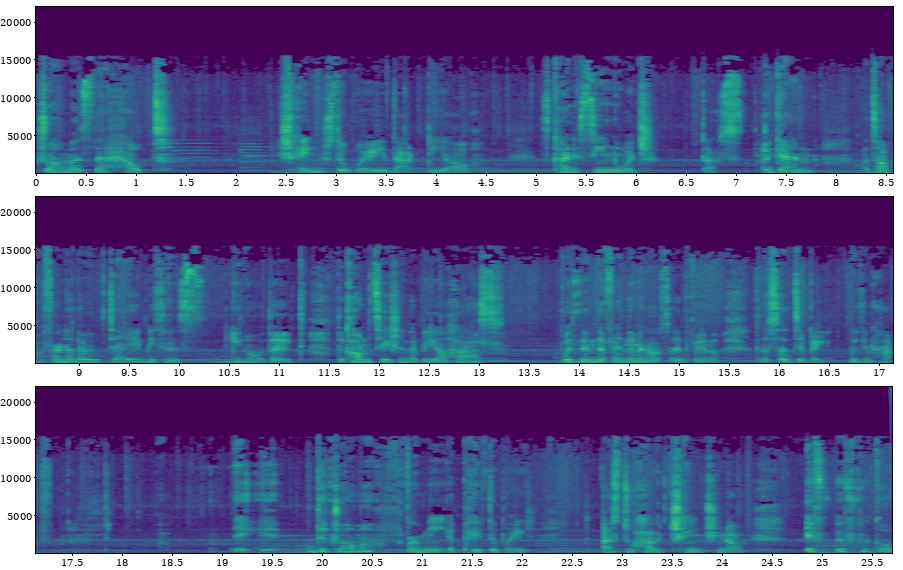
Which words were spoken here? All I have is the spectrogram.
dramas that helped change the way that BL is kind of seen, which that's again a topic for another day because you know the the connotation that BL has within the fandom and outside the fandom. That's a debate we can have. It, it, the drama for me it paved the way as to how it changed. You know, if if we go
